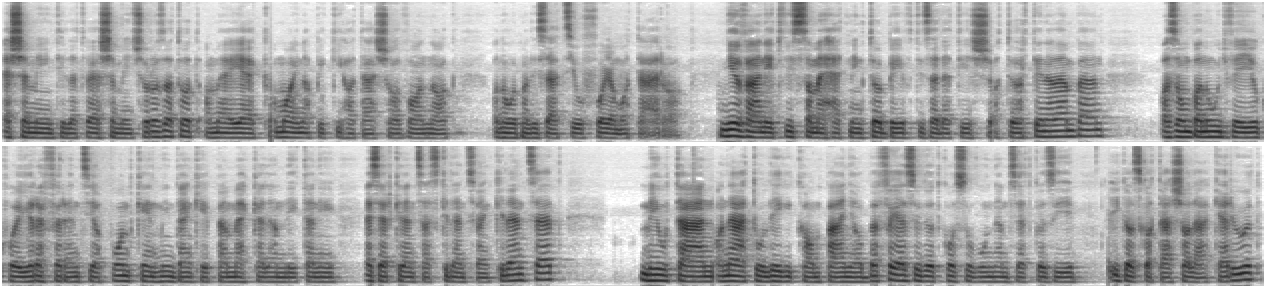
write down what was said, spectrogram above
eseményt, illetve eseménysorozatot, amelyek a mai napig kihatással vannak a normalizáció folyamatára. Nyilván itt visszamehetnénk több évtizedet is a történelemben, azonban úgy véljük, hogy referencia pontként mindenképpen meg kell említeni 1999-et, miután a NATO légikampánya befejeződött, Koszovó nemzetközi igazgatás alá került,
